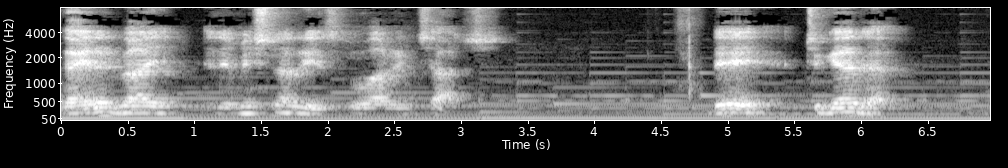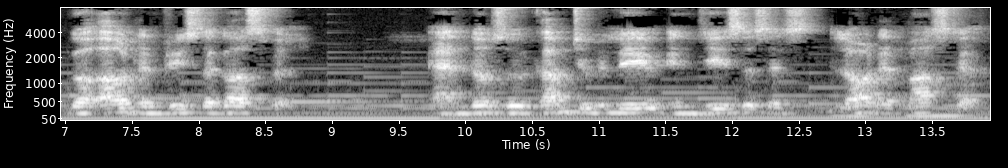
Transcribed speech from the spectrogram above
guided by the missionaries who are in charge. They together go out and preach the gospel. And those who come to believe in Jesus as Lord and Master,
